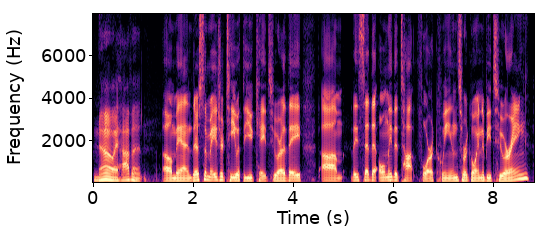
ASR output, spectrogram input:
No, I haven't. Oh man, there's some major tea with the UK tour. They um they said that only the top four queens were going to be touring.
